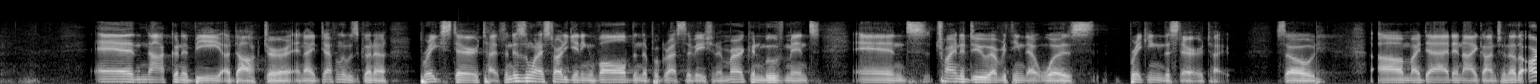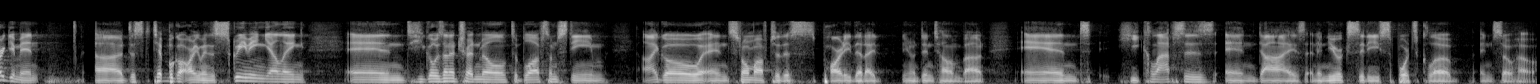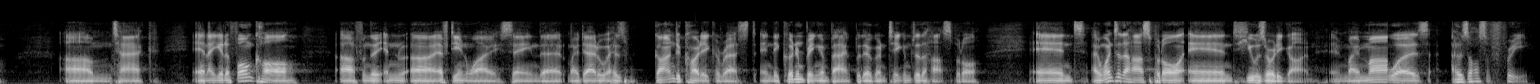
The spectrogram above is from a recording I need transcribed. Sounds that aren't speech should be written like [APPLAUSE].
and not going to be a doctor. And I definitely was going to break stereotypes. And this is when I started getting involved in the progressive Asian American movement and trying to do everything that was breaking the stereotype. So um, my dad and I got into another argument, uh, just a typical argument, just screaming, yelling and he goes on a treadmill to blow off some steam. I go and storm off to this party that I you know didn't tell him about, and he collapses and dies at a New York City sports club in Soho. Um, attack, and I get a phone call uh, from the uh, FDNY saying that my dad has gone to cardiac arrest and they couldn't bring him back, but they're going to take him to the hospital. And I went to the hospital and he was already gone. And my mom was, I was also free.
